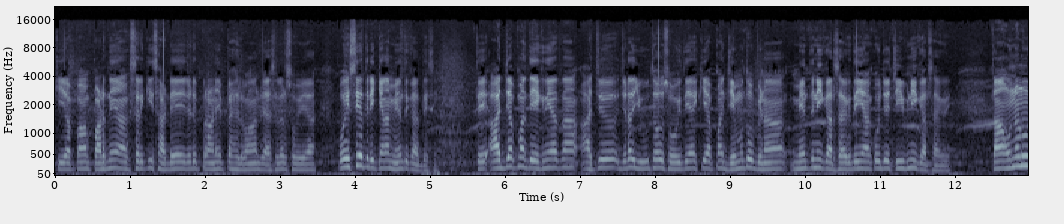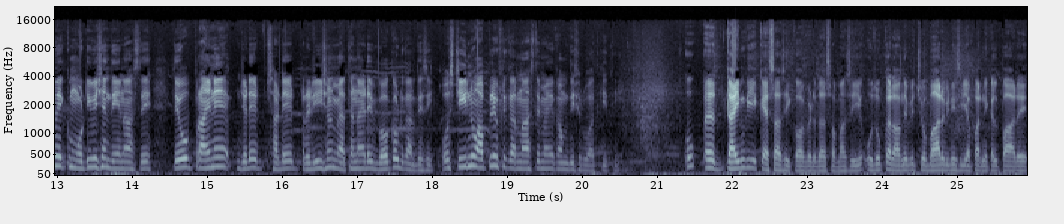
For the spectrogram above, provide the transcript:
ਕਿ ਆਪਾਂ ਪੜ੍ਹਦੇ ਹਾਂ ਅਕਸਰ ਕਿ ਸਾਡੇ ਜਿਹੜੇ ਪੁਰਾਣੇ ਪਹਿਲਵਾਨ ਰੈਸਲਰਸ ਹੋਏ ਆ, ਉਹ ਇਸੇ ਤਰੀਕੇ ਨਾਲ ਮਿਹਨਤ ਕਰਦੇ ਸੀ। ਤੇ ਅੱਜ ਆਪਾਂ ਦੇਖਦੇ ਹਾਂ ਤਾਂ ਅੱਜ ਜਿਹੜਾ ਯੂਥ ਆ, ਉਹ ਸੋਚਦੇ ਆ ਕਿ ਆਪਾਂ ਜਿਮ ਤੋਂ ਬਿਨਾ ਮਿਹਨਤ ਨਹੀਂ ਕਰ ਸਕਦੇ ਜਾਂ ਕੁਝ ਅਚੀਵ ਨਹੀਂ ਕਰ ਸਕਦੇ। ਤਾਂ ਉਹਨਾਂ ਨੂੰ ਇੱਕ ਮੋਟੀਵੇਸ਼ਨ ਦੇਣ ਵਾਸਤੇ ਤੇ ਉਹ ਪੁਰਾਣੇ ਜਿਹੜੇ ਸਾਡੇ ਟ੍ਰੈਡੀਸ਼ਨਲ ਮੈਥਡ ਨਾਲ ਜਿਹੜੇ ਵਰਕਆਊਟ ਕਰਦੇ ਸੀ, ਉਸ ਚੀਜ਼ ਨੂੰ ਅਪਲਿਫਟ ਕਰਨ ਵਾਸਤੇ ਮੈਂ ਇਹ ਕੰਮ ਦੀ ਸ਼ੁਰੂਆਤ ਕੀਤੀ। ਉਹ ਟਾਈਮ ਵੀ ਇੱਕ ਐਸਾ ਸੀ ਕੋਵਿਡ ਦਾ ਸਮਾਂ ਸੀ, ਉਦੋਂ ਘਰਾਂ ਦੇ ਵਿੱਚੋਂ ਬਾਹਰ ਵੀ ਨਹੀਂ ਸੀ ਆਪਾਂ ਨਿਕਲ ਪਾ ਰਹੇ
